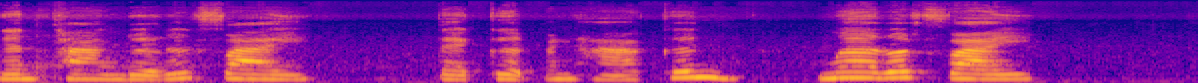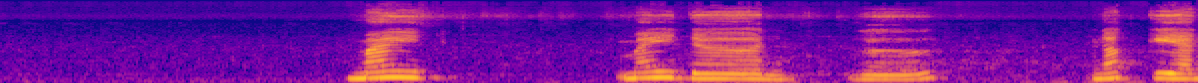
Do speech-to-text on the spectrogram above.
เดินทางโดยรถไฟ แต่เกิดปัญหาขึ้นเมื่อรถไฟ ไม่ไม่เดิน หรือนักเรียน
